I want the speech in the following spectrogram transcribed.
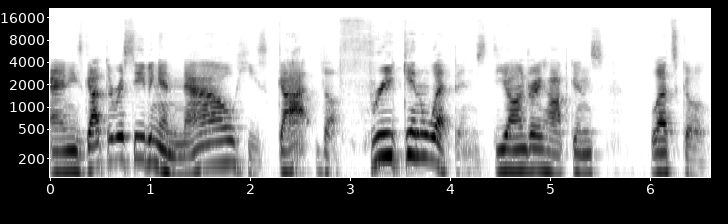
and he's got the receiving, and now he's got the freaking weapons. DeAndre Hopkins, let's go.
